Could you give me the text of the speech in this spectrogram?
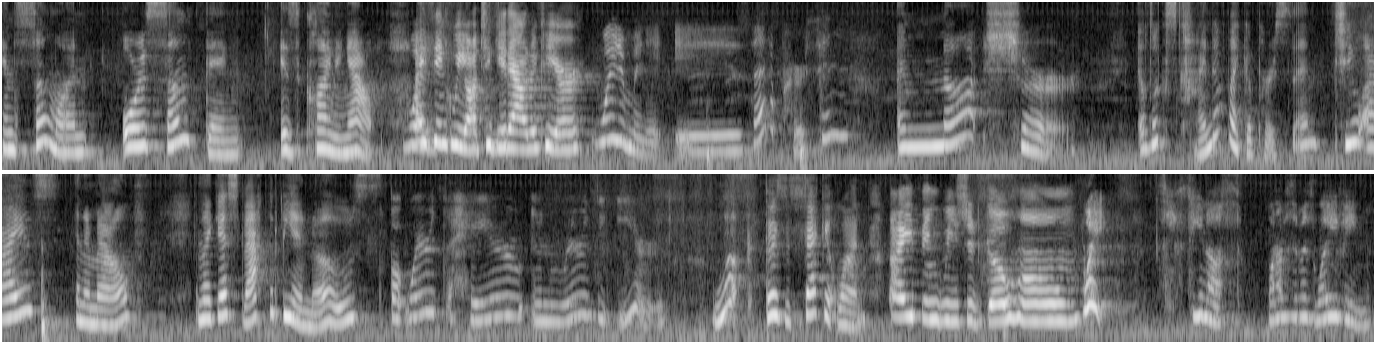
and someone or something is climbing out. I think we ought to get out of here. Wait a minute. Is that a person? I'm not sure. It looks kind of like a person. Two eyes and a mouth. And I guess that could be a nose. But where's the hair and where are the ears? Look, there's a second one. I think we should go home. Wait! They've seen us. One of them is waving.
